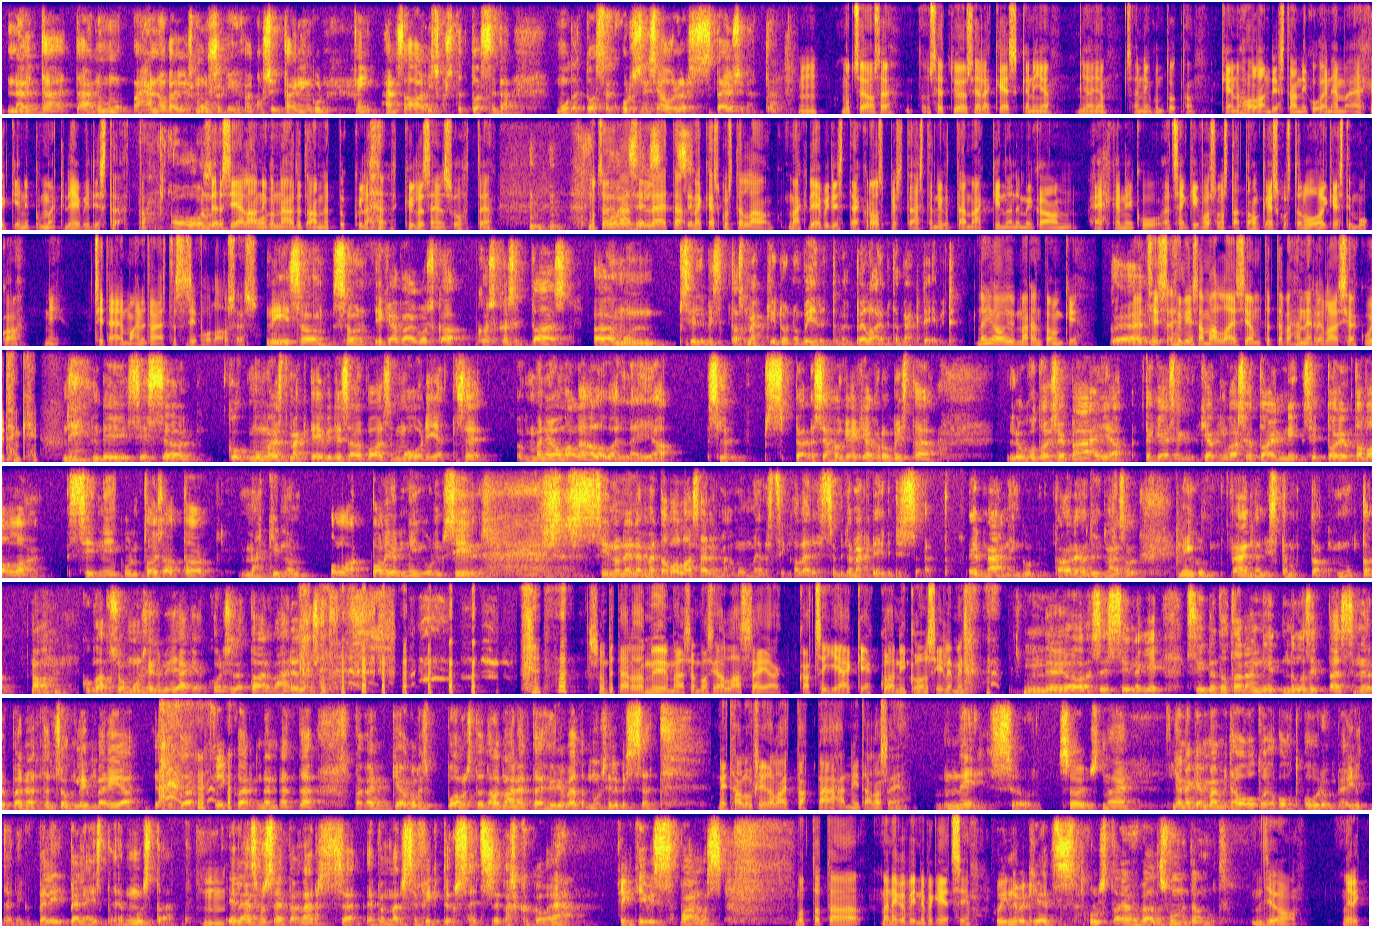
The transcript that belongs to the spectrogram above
näyttää, että hän on, hän on kaikessa muussakin hyvä, kun, tai niin kuin, niin, hän saa iskustettua sitä, muutettua sen kurssin siellä Oilersissa täysin. Että. Mm. Mutta se on se, se työ siellä kesken ja, ja, ja se niin kuin, tota, Ken Hollandista on niin kuin enemmän ehkä kiinni kuin McDavidistä. Että on, se, siellä on, on. Niin kuin näytöt annettu kyllä, kyllä sen suhteen. Mutta se on Joo, hyvä silleen, että se, me keskustellaan McDavidista ja Crosbysta ja sitten niin tämä McKinnon, mikä on ehkä, niin kuin, että senkin voisi nostaa tuohon keskusteluun oikeasti mukaan, niin sitä ei mainita edes tässä sivulauseessa. Niin, se on, se on ikävää, koska, koska sitten taas äh, mun silmissä taas McKinnon on viihdyttävän pelaaja, mitä McDavid. No joo, ymmärrän tonkin. Äh, Et siis hyvin samanlaisia, mutta että vähän erilaisia kuitenkin. niin, niin, siis se on, kun mun mielestä McDavidissa on vaan se moodi, että se menee omalle alueelle ja sille, se hakee kiekon pistää luku toiseen päähän ja tekee sen kiekon kanssa jotain, niin sitten toi on tavallaan siinä niin kuin toisaalta on olla paljon niin kuin, siinä, siinä on enemmän tavallaan särmää mun mielestä siinä kaverissa, mitä McDavidissä. Että en näe, niin kuin, tämä on ihan tyhmää niin kuin, vääntämistä, mutta, mutta no, kun katsoo mun silmiin jääkiekkoa, niin sillä on vähän erilaiselta. Sun pitää ruveta myymään semmoisia laseja, katso jääkiekkoa Nikon silmin. No joo, siis siinäkin, siinä tota, noin, niin, ne lasit päässä, ne rupeaa näyttämään John Glimberin ja, ja tota, Jake Gardner näyttää, tai kaikki kiekolliset puolustajat alkaa näyttää hirveältä mun silmissä. Että... Niin, haluatko niitä laittaa päähän niitä laseja? Niin, se on, se on just näin. Ja näkemään mitä outoja, oudompia juttuja niin peli, peleistä ja muista. Että mm. Elää semmoisessa epämääräisessä, epämääräisessä fiktiossa itse asiassa koko ajan fiktiivisessä maailmassa. Mutta tota, meneekö Winnipeg Jetsiin? Winnipeg Jets kuulostaa jo hyvältä suunnitelmalta. Joo. Eli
